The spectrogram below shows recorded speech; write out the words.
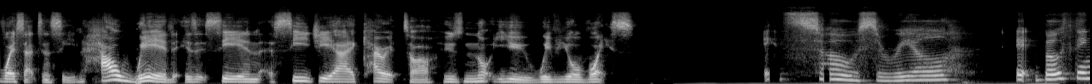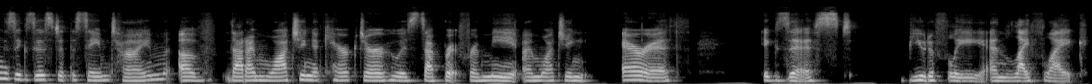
voice acting scene, how weird is it seeing a CGI character who's not you with your voice? It's so surreal. It both things exist at the same time of that I'm watching a character who is separate from me. I'm watching Aerith exist beautifully and lifelike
